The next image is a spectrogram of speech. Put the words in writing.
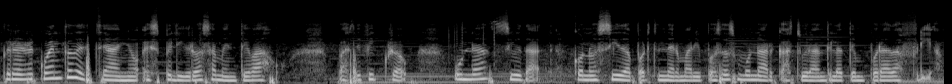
Pero el recuento de este año es peligrosamente bajo. Pacific Grove, una ciudad conocida por tener mariposas monarcas durante la temporada fría.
